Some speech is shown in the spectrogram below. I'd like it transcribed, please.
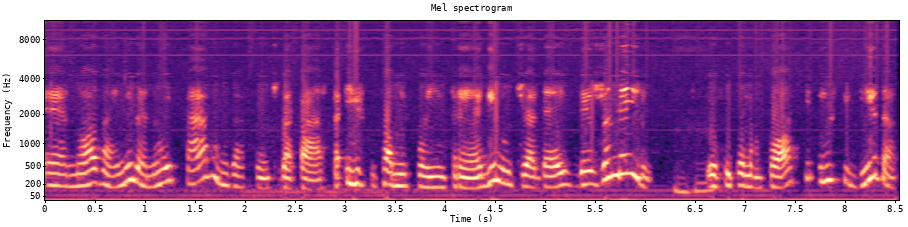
é, nós ainda não estávamos à frente da pasta. Isso só me foi entregue no dia 10 de janeiro. Uhum. Eu fui tomar posse, em seguida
